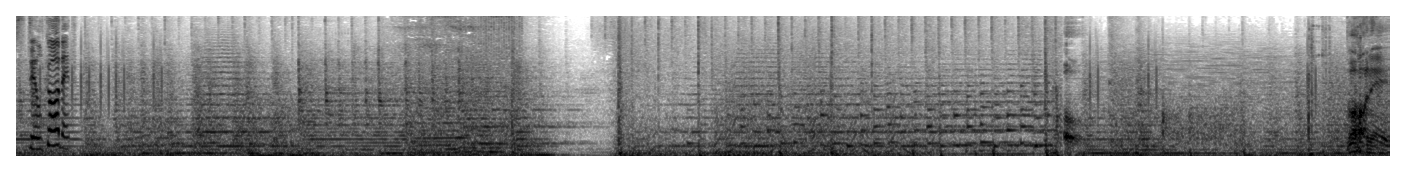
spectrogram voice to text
Still got it. Bonnie!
